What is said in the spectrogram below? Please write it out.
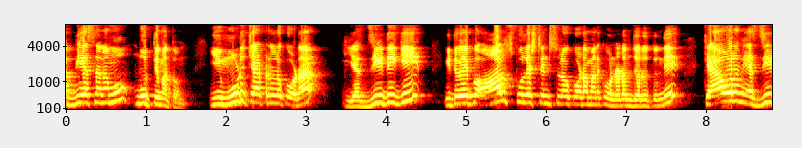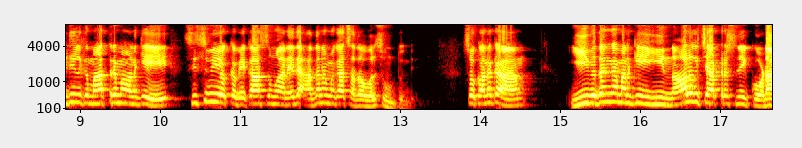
అభ్యసనము మూర్తిమత్వం. ఈ మూడు చాప్టర్లు కూడా ఎస్జిటికి ఇటువైపు ఆల్ స్కూల్ అసిస్టెంట్స్లో కూడా మనకి ఉండడం జరుగుతుంది. కేవలం ఎస్జిటీలకు మాత్రమే మనకి శిశువు యొక్క వికాసము అనేది అదనముగా చదవవలసి ఉంటుంది. సో కనుక ఈ విధంగా మనకి ఈ నాలుగు చాప్టర్స్ని కూడా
